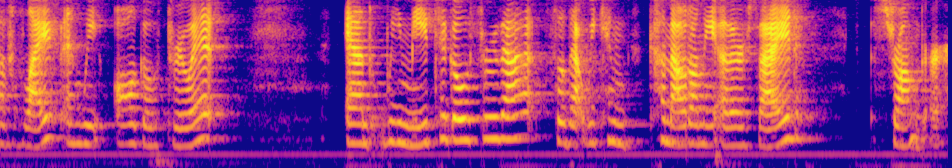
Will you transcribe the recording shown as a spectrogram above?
of life, and we all go through it. And we need to go through that so that we can come out on the other side stronger.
